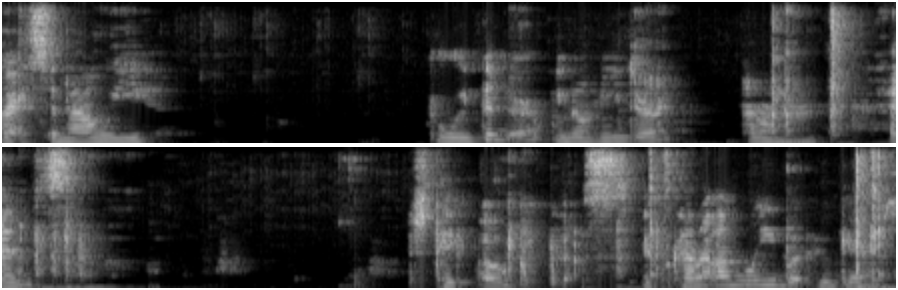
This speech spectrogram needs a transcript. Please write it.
Okay, so now we delete the dirt. We don't need dirt. Um, fence. Just take oak because it's kind of ugly, but who cares?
